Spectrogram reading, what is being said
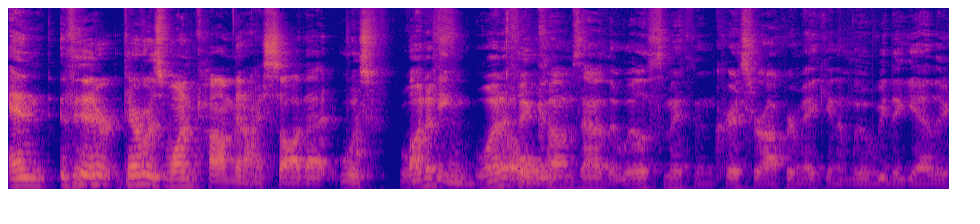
And there, there was one comment I saw that was What if fucking what if it gold. comes out that Will Smith and Chris Rock are making a movie together?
